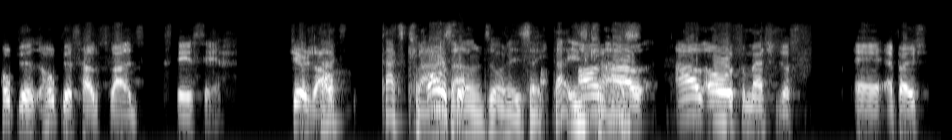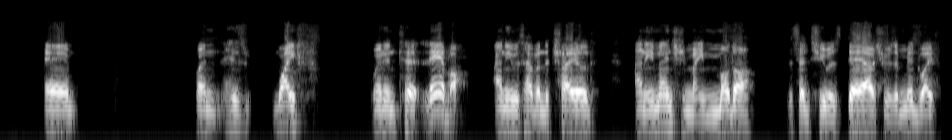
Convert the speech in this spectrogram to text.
hope this hope this helps, lads. Stay safe. Cheers, Al. That's, that's class, also, Alan. What I say? That is class. Al, Al also messaged us uh, about um, when his wife went into labour and he was having a child, and he mentioned my mother. They said she was there, she was a midwife.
